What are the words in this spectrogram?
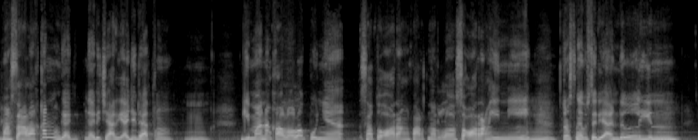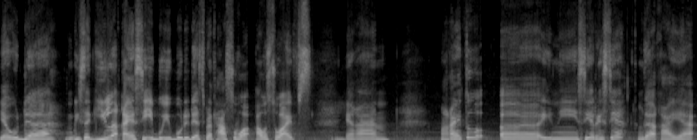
Masalah kan nggak nggak dicari aja dateng. Hmm. Gimana kalau lo punya satu orang partner lo seorang ini, terus nggak bisa diandelin, ya udah bisa gila kayak si ibu-ibu di Desperate Housewi- Housewives, ya kan? Makanya itu eh, ini series ya nggak kayak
